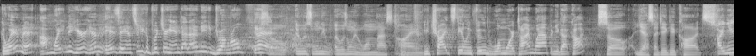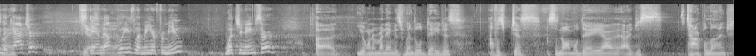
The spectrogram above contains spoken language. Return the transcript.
Go, wait a minute. I'm waiting to hear him his answer. You can put your hand down. I don't need a drum roll. Go ahead. so it was only it was only one last time. you tried stealing food one more time. What happened? You got caught? So yes, I did get caught. Are you the catcher? Yes, Stand I up, am. please. Let me hear from you. What's your name, sir? Uh, Your Honor, my name is Wendell Davis. I was just, it's a normal day. I, I just, it's time for lunch.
